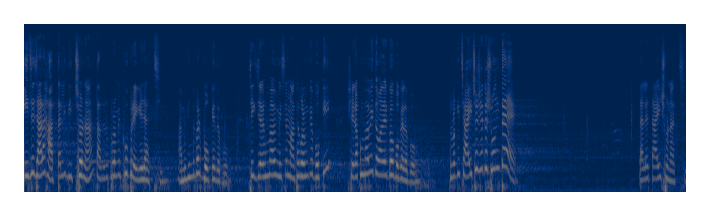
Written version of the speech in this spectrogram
এই যে যারা হাততালি দিচ্ছ না, তাদের উপর আমি খুব রেগে যাচ্ছি। আমি কিন্তু এবার বকে দেবো। ঠিক যেরকমভাবে মিস্টার মাথা গরমকে বকি, সেরকমভাবেই তোমাদেরকেও বকে দেবো। তোমরা কি চাইছো সেটা শুনতে? তাহলে তাই শোনাচ্ছি।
